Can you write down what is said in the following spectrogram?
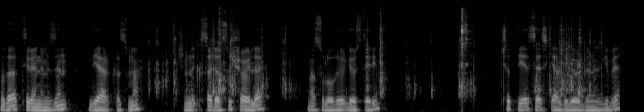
Bu da trenimizin diğer kısmı. Şimdi kısacası şöyle nasıl oluyor göstereyim. Çıt diye ses geldi gördüğünüz gibi.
